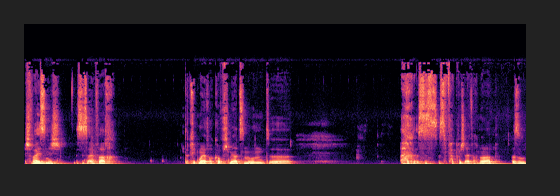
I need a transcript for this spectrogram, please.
Ich weiß nicht. Es ist einfach, da kriegt man einfach Kopfschmerzen und äh, ach, es ist, es fuckt mich einfach nur ab. Also,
